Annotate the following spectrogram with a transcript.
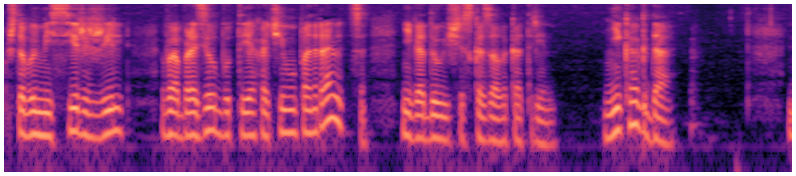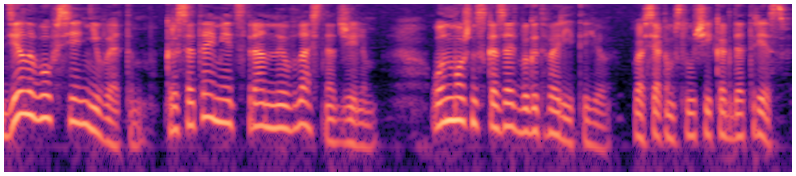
Чтобы мессир Жиль вообразил, будто я хочу ему понравиться, — негодующе сказала Катрин. Никогда. Дело вовсе не в этом. Красота имеет странную власть над Жилем. Он, можно сказать, боготворит ее, во всяком случае, когда трезв.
